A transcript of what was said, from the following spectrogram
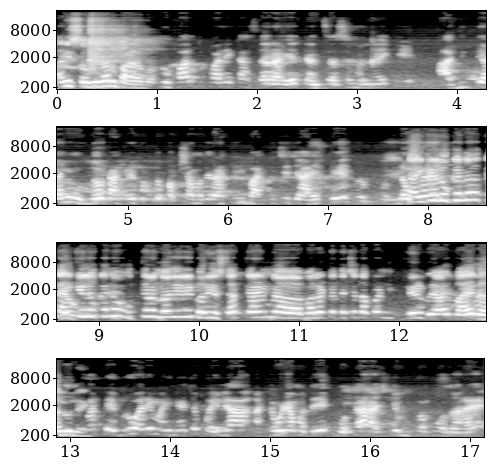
आणि संविधान पाळावं. कृपाल तुपाने खासदार आहेत त्यांचं असं म्हणणं आहे की आदित्य आणि उद्धव ठाकरे फक्त पक्षामध्ये राहतील. बाकीचे जे आहेत ते काही काही लोकांना काही काही लोकांना उत्तर न दिली बरी असतात. कारण मला वाटतं त्याच्यात आपण वेळ वाया- घालू नये. पण फेब्रुवारी महिन्याच्या पहिल्या आठवड्यामध्ये एक मोठा राजकीय भूकंप होणार आहे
